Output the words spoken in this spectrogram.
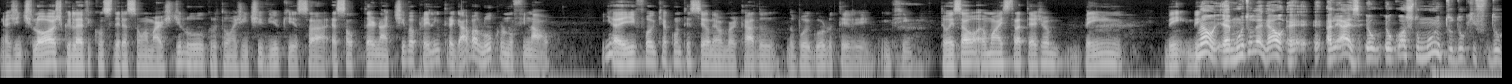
a gente, lógico, leva em consideração a margem de lucro, então a gente viu que essa, essa alternativa para ele entregava lucro no final. E aí foi o que aconteceu, né? O mercado do boi gordo teve, enfim. Então, essa é uma estratégia bem Bem, bem... Não, é muito legal. É, é, aliás, eu, eu gosto muito do que, do,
